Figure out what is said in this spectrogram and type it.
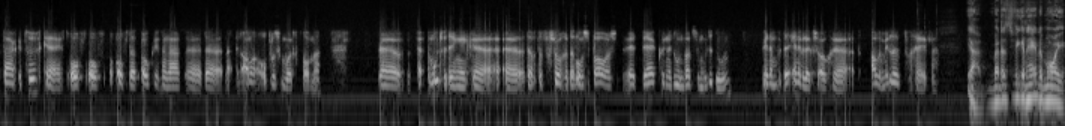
taken terugkrijgt... of, of, of dat ook inderdaad de, een andere oplossing wordt gevonden... moeten we denk ik eh, ervoor zorgen dat onze BOA's het werk kunnen doen wat ze moeten doen. En dan, en dan wil ik ze ook alle middelen toe geven. Ja, maar dat vind ik een hele mooie,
